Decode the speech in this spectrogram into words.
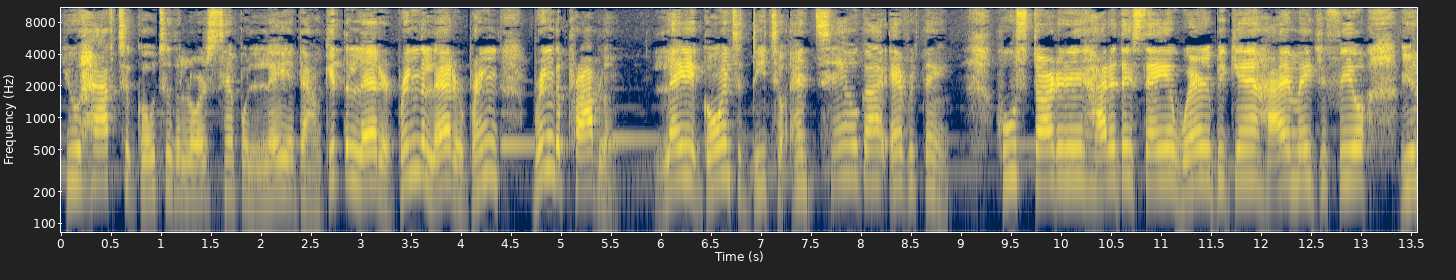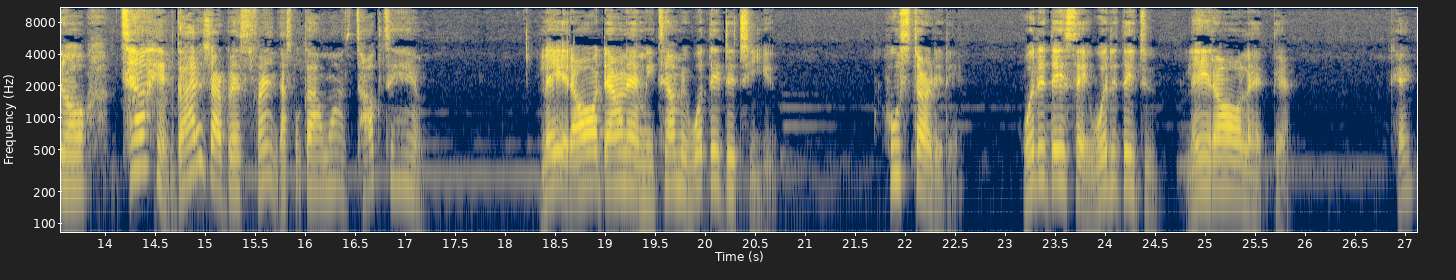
You have to go to the Lord's temple, lay it down. Get the letter. Bring the letter. Bring bring the problem. Lay it, go into detail and tell God everything. Who started it? How did they say it? Where it began? How it made you feel? You know, tell him. God is our best friend. That's what God wants. Talk to him. Lay it all down at me. Tell me what they did to you. Who started it? What did they say? What did they do? Lay it all out there. Okay?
